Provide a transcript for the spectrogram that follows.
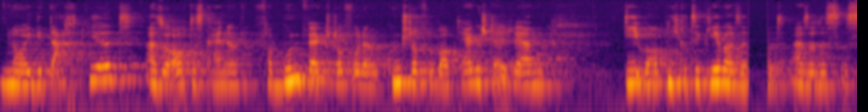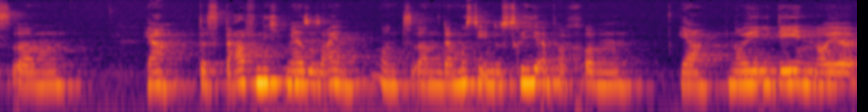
neu gedacht wird. Also auch, dass keine Verbundwerkstoffe oder Kunststoffe überhaupt hergestellt werden, die überhaupt nicht rezyklierbar sind. Also das ist, ähm, ja, das darf nicht mehr so sein. Und ähm, da muss die Industrie einfach ähm, ja, neue Ideen, neue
